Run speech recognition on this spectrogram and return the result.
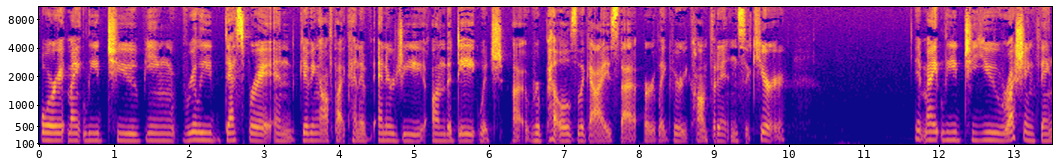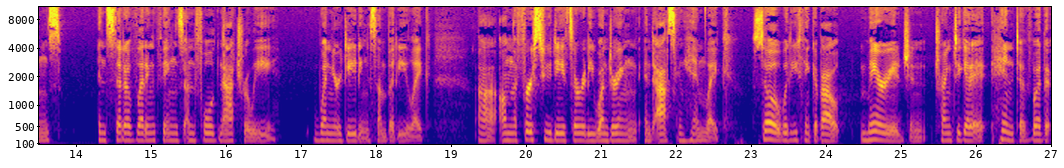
Or it might lead to being really desperate and giving off that kind of energy on the date, which uh, repels the guys that are like very confident and secure. It might lead to you rushing things instead of letting things unfold naturally when you're dating somebody like uh, on the first few dates already wondering and asking him like so what do you think about marriage? and trying to get a hint of whether,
